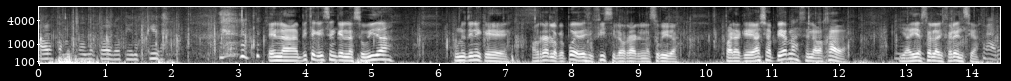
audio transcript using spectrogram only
ahora estamos dando todo lo que nos queda. En la, viste que dicen que en la subida uno tiene que ahorrar lo que puede, es difícil ahorrar en la subida, para que haya piernas en la bajada y ahí hacer la diferencia. Claro,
